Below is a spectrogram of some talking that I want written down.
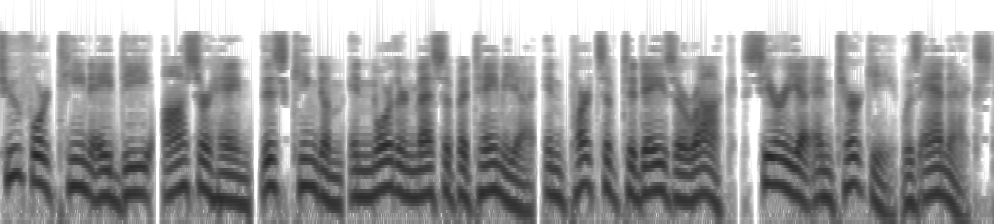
214 AD, Osroene, this kingdom in northern Mesopotamia, in parts of today's Iraq, Syria and Turkey was annexed.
